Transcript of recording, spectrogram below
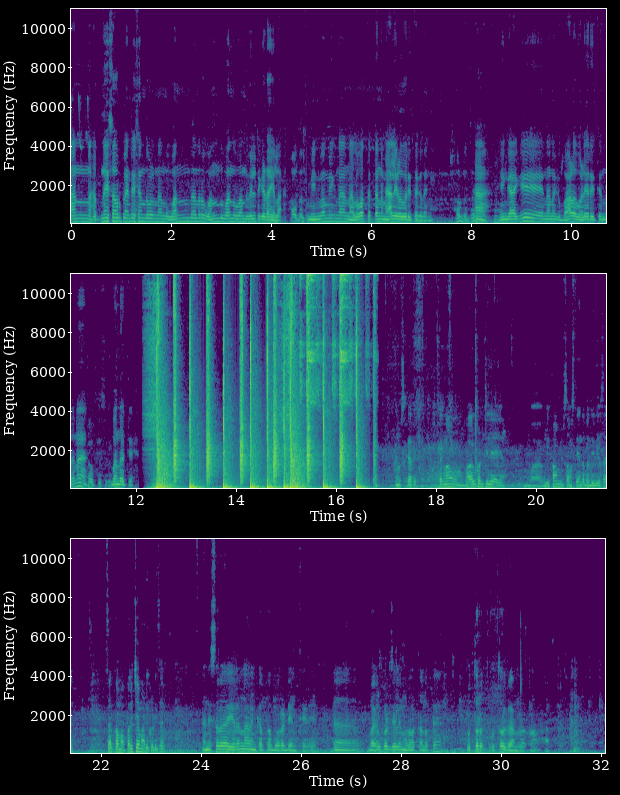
ನಾನು ಹದಿನೈದು ಸಾವಿರ ಪ್ಲಾಂಟೇಶನ್ದೊಳಗೆ ನಾನು ಒಂದು ಅಂದ್ರೆ ಒಂದು ಒಂದು ಒಂದು ವಿಲ್ಟ್ ಗಿಡ ಇಲ್ಲ. ಹೌದಾ ಮಿನಿಮಮ್ ಈಗ ನಾನು ನಲ್ವತ್ತು ಟನ್ ಮ್ಯಾಲೆ ಇಳುವರಿ ತೆಗ್ದೇನಿ. ಹಾಂ ಹಿಂಗಾಗಿ ನನಗೆ ಭಾಳ ಒಳ್ಳೆ ರೀತಿಯಿಂದನ ಬಂದೈತಿ. ನಮಸ್ಕಾರ ರೀ. ಸರ್ ನಾವು ಬಾಗಲಕೋಟೆ ಜಿಲ್ಲೆ ವಿ ಫಾರ್ಮ್ ಸಂಸ್ಥೆಯಿಂದ ಬಂದಿದ್ದೀವಿ ಸರ್. ಸರ್ ತಮ್ಮ ಪರಿಚಯ ಮಾಡಿಕೊಡಿ ಸರ್. ನನ್ನ ಹೆಸರು ಈರಣ್ಣ ವೆಂಕಪ್ಪ ಬೋರಡ್ಡಿ ಅಂತೇಳಿ. ಬಾಗಲಕೋಟೆ ಜಿಲ್ಲೆ ಮುಧೋಳ ತಾಲೂಕು ಉತ್ತರ ಉತ್ತರ ಗ್ರಾಮದವ್ರು ನಾವು. ಹಾಂ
